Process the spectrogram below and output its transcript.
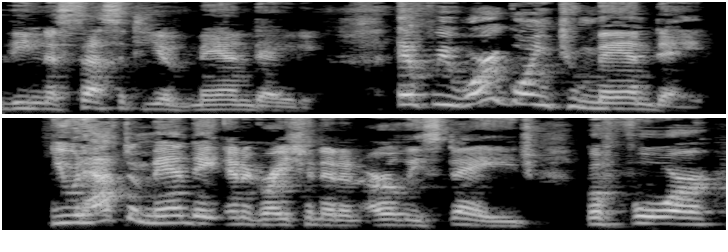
the necessity of mandating. If we were going to mandate, you would have to mandate integration at an early stage before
